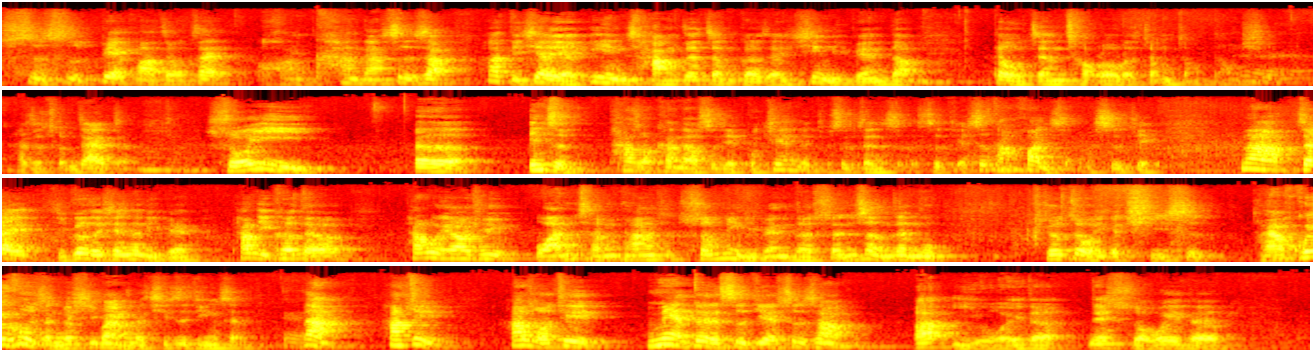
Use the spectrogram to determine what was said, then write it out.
世事变化中，再反看它，事实上它底下也蕴藏着整个人性里边的斗争丑陋的种种东西，还是存在着。所以，呃，因此他所看到世界，不见得就是真实的世界，是他幻想的世界。那在几个德先生里边，唐吉诃德他会要去完成他生命里边的神圣任务，就作为一个骑士，还要恢复整个西班牙的骑士精神。那他去，他所去面对的世界，事实上他以为的那所谓的，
